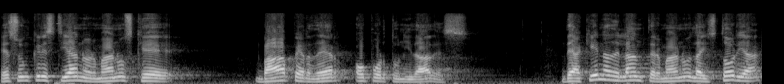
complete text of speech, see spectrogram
es un cristiano, hermanos, que va a perder oportunidades. De aquí en adelante, hermanos, la historia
